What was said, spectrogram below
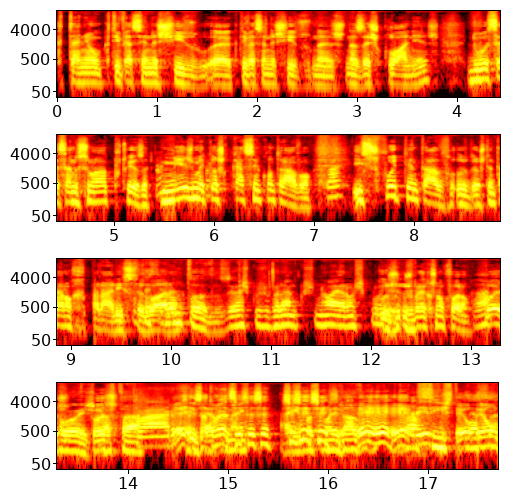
que, tenham, que tivessem nascido, uh, que tivessem nascido nas, nas ex-colónias do acesso à nacionalidade portuguesa, ah, mesmo aqueles que cá se encontravam. Claro. Isso foi tentado, eles tentaram reparar isso agora. Eram todos, eu acho que os brancos não eram excluídos. Os, os brancos não foram. Ah, pois, pois, pois. está. Claro. É, exatamente, sim, sim, sim. sim, sim, sim. É, é, é. Racista. É, é um,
